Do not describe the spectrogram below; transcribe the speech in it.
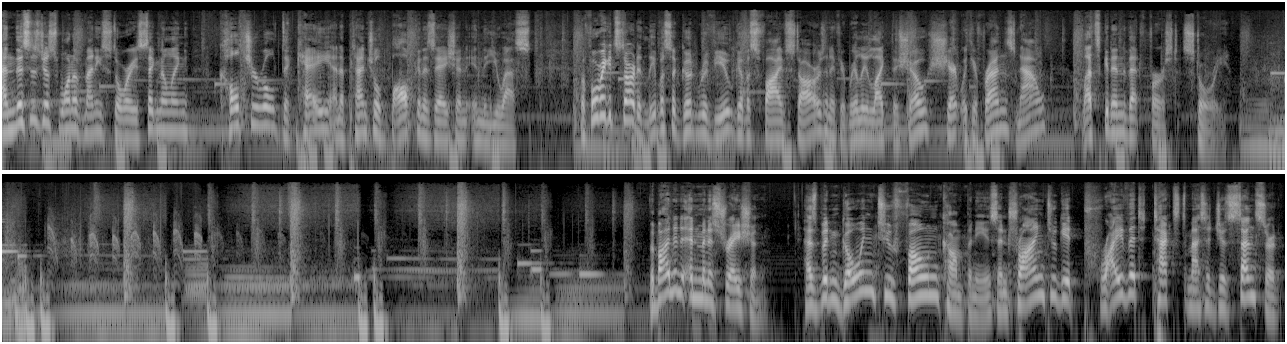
And this is just one of many stories signaling cultural decay and a potential balkanization in the U.S. Before we get started, leave us a good review, give us five stars, and if you really like the show, share it with your friends. Now, let's get into that first story. The Biden administration has been going to phone companies and trying to get private text messages censored,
